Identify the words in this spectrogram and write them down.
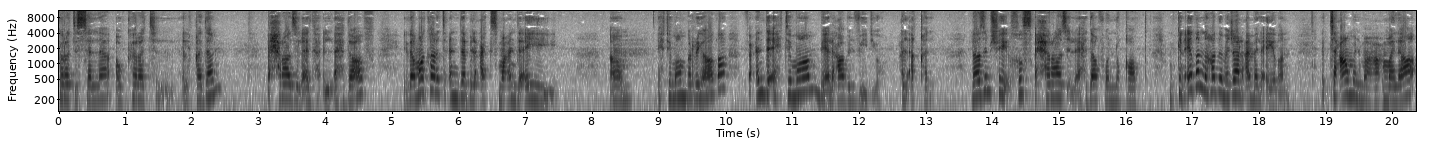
كرة السلة أو كرة القدم إحراز الأهداف. إذا ما كانت عنده بالعكس ما عنده أي اهتمام بالرياضة فعنده اهتمام بألعاب الفيديو على الأقل. لازم شيء يخص إحراز الأهداف والنقاط. ممكن أيضا هذا مجال عمله أيضا. التعامل مع عملاء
